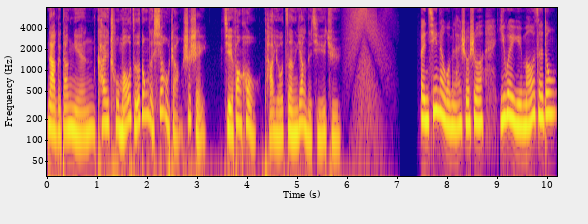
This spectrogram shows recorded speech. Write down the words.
那个当年开除毛泽东的校长是谁？解放后他有怎样的结局？本期呢，我们来说说一位与毛泽东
